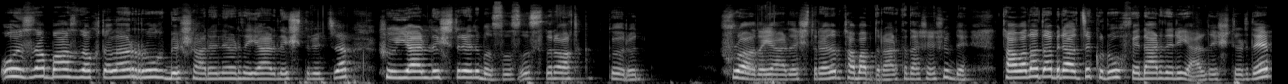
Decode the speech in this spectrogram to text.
O yüzden bazı noktalar ruh meşaleleri de yerleştireceğim. Şu yerleştirelim. Isıtır artık görün. Şurada yerleştirelim. Tamamdır arkadaşlar. Şimdi tavana da birazcık ruh fenerleri yerleştirdim.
